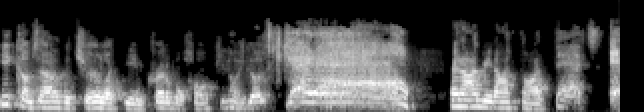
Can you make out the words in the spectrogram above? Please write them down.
He comes out of the chair like the Incredible Hulk. You know, he goes, get out. And I mean, I thought, that's it.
